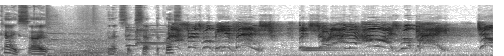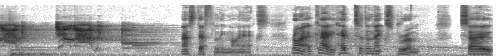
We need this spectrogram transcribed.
Okay, so let's accept the quest. Bastards will be avenged! But Shota and their allies will pay! Kill them! Kill them! That's definitely my ex. Right, okay, head to the next room. So,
